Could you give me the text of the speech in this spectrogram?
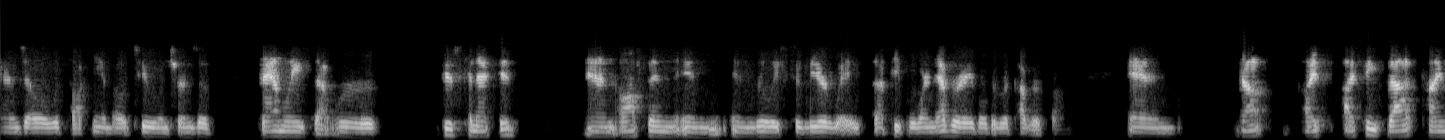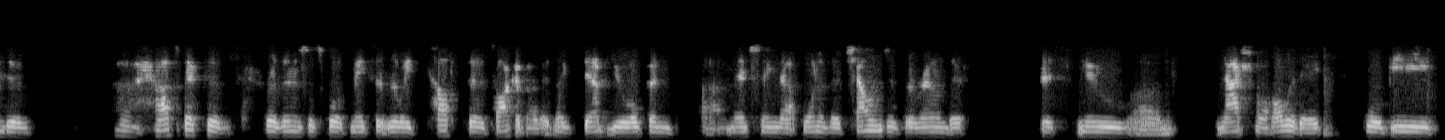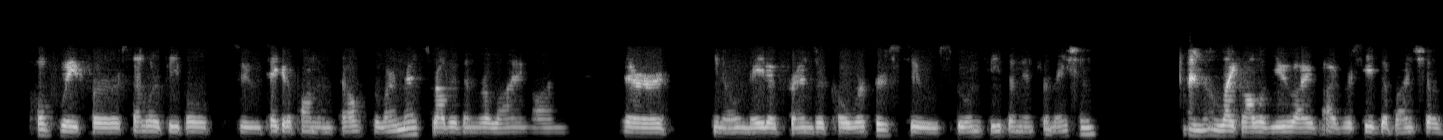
Angele was talking about too, in terms of families that were disconnected and often in, in really severe ways that people were never able to recover from. And that, I, I think that kind of uh, aspect of residential schools makes it really tough to talk about it. Like Deb, you opened uh, mentioning that one of the challenges around this this new um, national holiday will be hopefully for settler people to take it upon themselves to learn this rather than relying on their you know native friends or coworkers to spoon feed them information. And like all of you, I've, I've received a bunch of.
